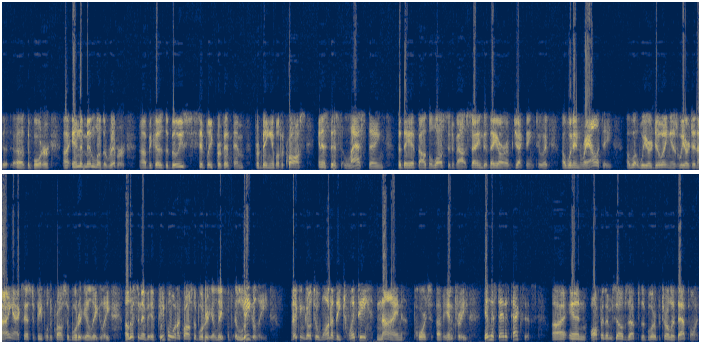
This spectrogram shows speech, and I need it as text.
uh, the border uh, in the middle of the river uh, because the buoys simply prevent them from being able to cross. And it's this last thing that they have filed the lawsuit about, saying that they are objecting to it, uh, when in reality, uh, what we are doing is we are denying access to people to cross the border illegally. Now, listen, if, if people want to cross the border Ill- illegally, they can go to one of the 29 ports of entry in the state of Texas uh, and offer themselves up to the Border Patrol at that point.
